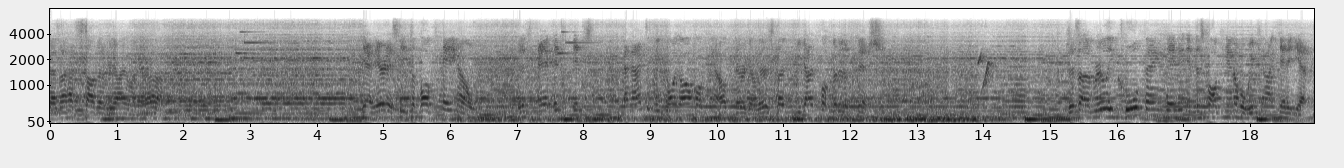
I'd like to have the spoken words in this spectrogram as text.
Because I have to stop at every island. Yeah, here it is. It's a volcano. It's it's it's an actively going on volcano. Oh, there we go. There's the. We gotta go to the fish. There's a really cool thing hidden in this volcano, but we cannot get it yet.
